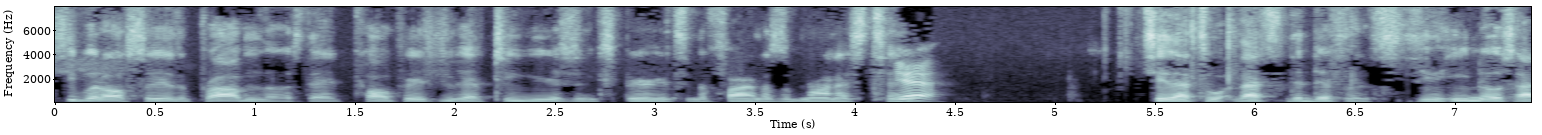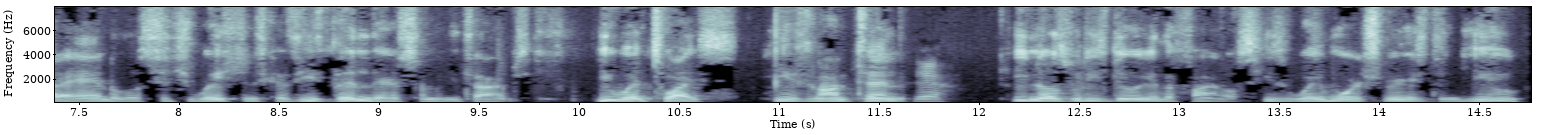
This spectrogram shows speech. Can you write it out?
See, but also here's the problem though: is that Paul Pierce, you have two years of experience in the finals. LeBron has ten. Yeah. See, that's what that's the difference. See, he knows how to handle those situations because he's been there so many times. You went twice. He's on ten. Yeah. He knows what he's doing in the finals. He's way more experienced than you.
